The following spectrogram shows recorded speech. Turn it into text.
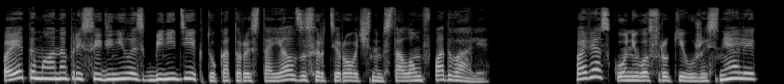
Поэтому она присоединилась к Бенедикту, который стоял за сортировочным столом в подвале. Повязку у него с руки уже сняли,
